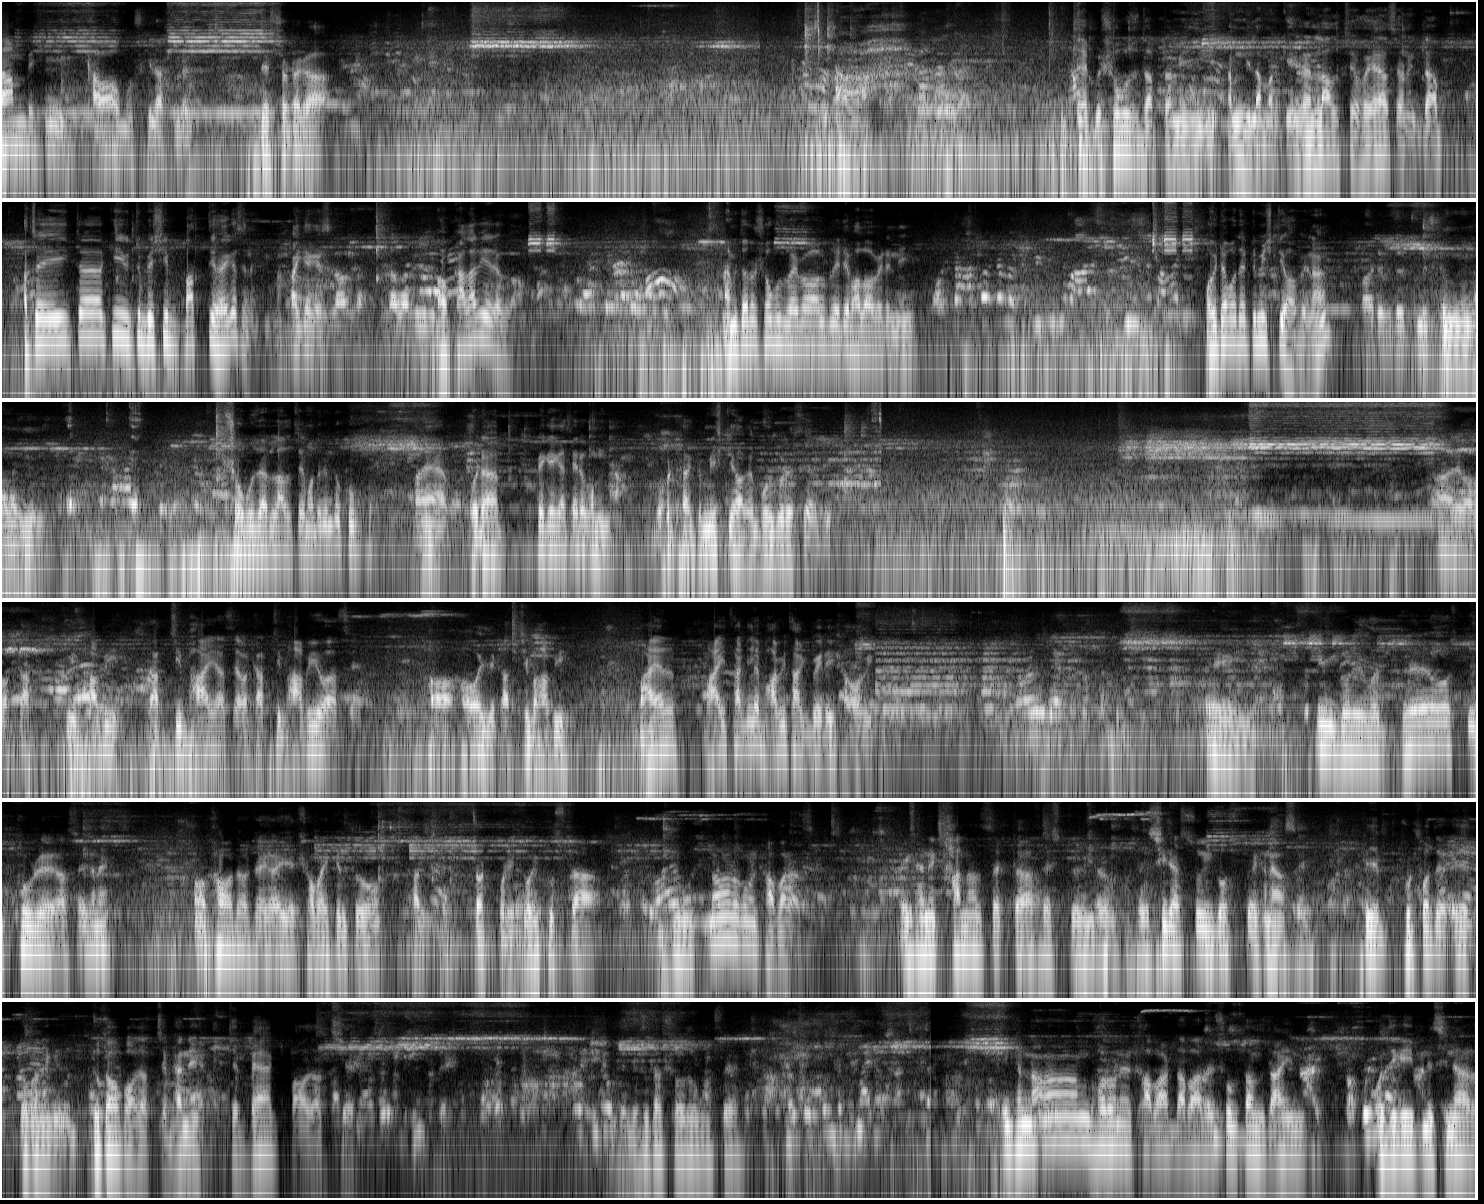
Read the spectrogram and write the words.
দাম বেশি, খাওয়াও মুশকিল আসলে। দেড়শো টাকা। একবার সবুজ ডাবটা আমি আমি নিলাম আর কি। এখানে লালচে হয়ে আছে অনেক ডাব। আচ্ছা এইটা কি একটু বেশি বাড়তি হয়ে গেছে নাকি? পাইকে গেছে? ও কালারই এরকম। আমি তো সবুজ ভাই বাবা এটা ভালো হবে এটা নেই। ওইটা বোধহয় একটু মিষ্টি হবে না? সবুজ আর লালচের মতো কিন্তু খুব মানে ওটা পেকে গেছে এরকম না। ওটা একটু মিষ্টি হবে ভুল করেছে আর কি। আরে বাবা কাচ্চি ভাবি কাচ্চি ভাই আছে আবার কাচ্চি ভাবিও আছে। হ- হ, ওই যে কাচ্চি ভাবি। ভাইয়ের ভাই থাকলে ভাবি থাকবে এটাই স্বাভাবিক। এই এই গলির মধ্যেও স্ট্রিট আছে এখানে। খাওয়া দাওয়ার জায়গায় সবাই কিন্তু খাচ্ছে চটপটি দই ফুচকা জুস নানা রকমের খাবার আছে। এখানে খানাস একটা রেস্টুরেন্ট সিরাজ সুই গোস্ত এখানে আছে। এই যে ফুটপাতে দোকানে জুতাও পাওয়া যাচ্ছে, ভ্যানে, যে ব্যাগ পাওয়া যাচ্ছে। জুতার শোরুম আছে। এইখানে নানান ধরনের খাবার দাবার সুলতান ডাইন ওইদিকে ইবনে সিনার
